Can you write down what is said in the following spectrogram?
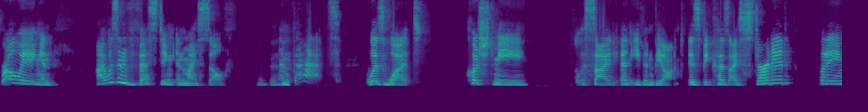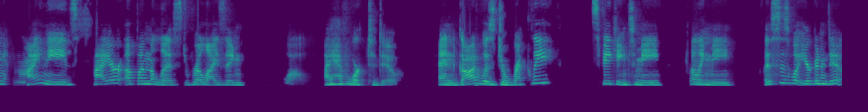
growing and I was investing in myself. And that was what pushed me aside and even beyond is because I started putting my needs higher up on the list, realizing, whoa, I have work to do. And God was directly speaking to me, telling me, this is what you're going to do.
